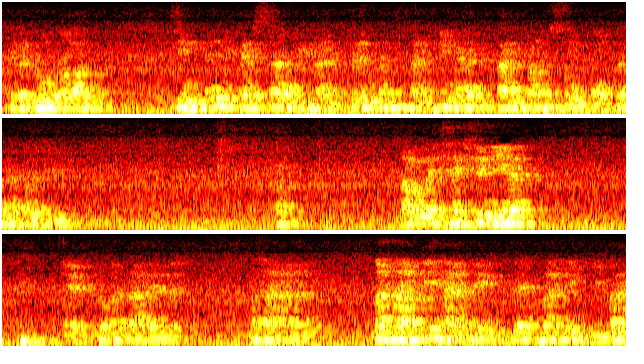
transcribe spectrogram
เป็นฤดูร้อน จึงได้มีการสร้างวิหารขึ้นณสถานที่นั้นตามพระประสงค์ของพระนามารีครับเราเลยใช้ชื่อนี้นะเอกทุกอันใดมหามหาวิหารแห่งเรื่องพระแห่งหิมะ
